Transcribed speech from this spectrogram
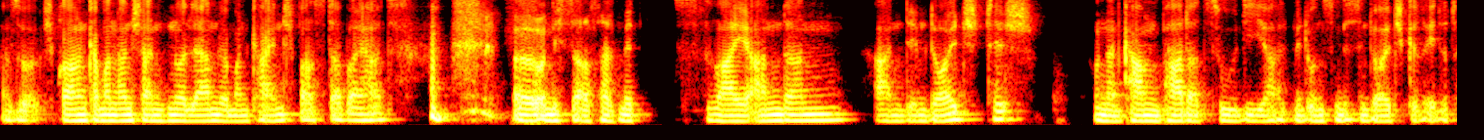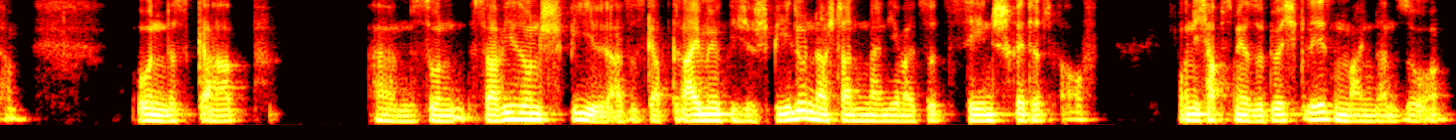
also Sprachen kann man anscheinend nur lernen, wenn man keinen Spaß dabei hat. Äh, und ich saß halt mit zwei anderen an dem Deutschtisch und dann kamen ein paar dazu, die halt mit uns ein bisschen Deutsch geredet haben. Und es gab ähm, so ein, es war wie so ein Spiel. Also es gab drei mögliche Spiele und da standen dann jeweils so zehn Schritte drauf. Und ich habe es mir so durchgelesen, meinen dann so,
